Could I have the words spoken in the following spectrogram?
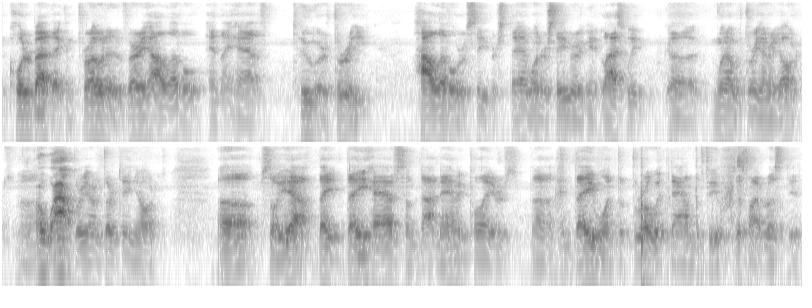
a quarterback that can throw it at a very high level, and they have two or three high level receivers. They had one receiver again last week uh, went over 300 yards. Uh, oh wow, 313 yards. Uh, so yeah, they they have some dynamic players, uh, and they want to throw it down the field just like Rusk did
